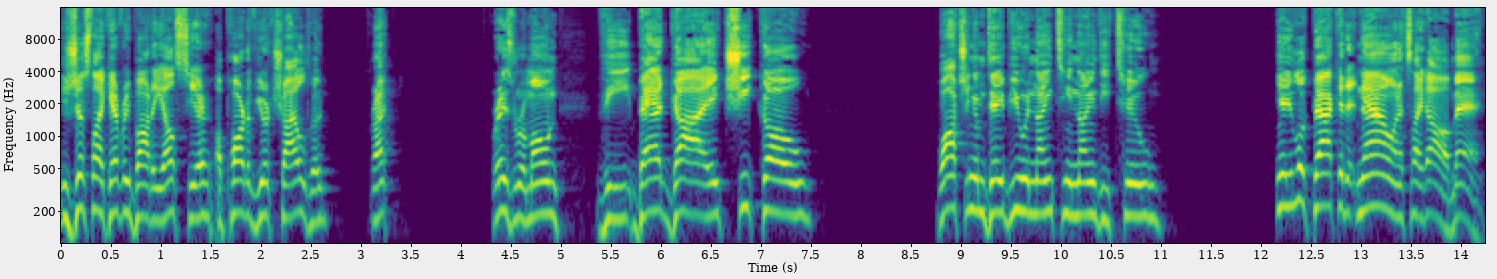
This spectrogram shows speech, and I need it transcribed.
He's just like everybody else here, a part of your childhood, right? Razor Ramon, the bad guy, Chico, watching him debut in 1992. You know, you look back at it now and it's like, oh man.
